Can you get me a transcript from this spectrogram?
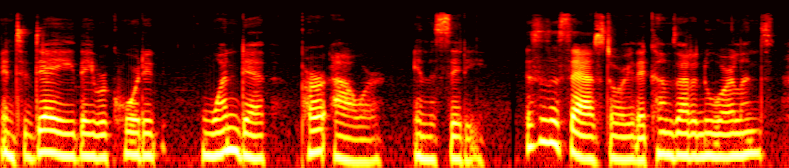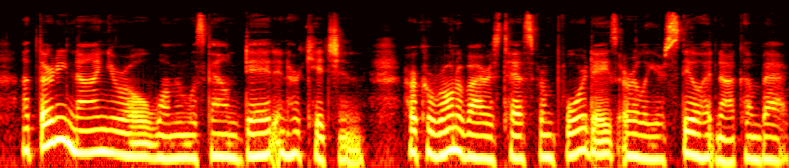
and today they recorded one death per hour in the city. This is a sad story that comes out of New Orleans. A 39 year old woman was found dead in her kitchen. Her coronavirus test from four days earlier still had not come back.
